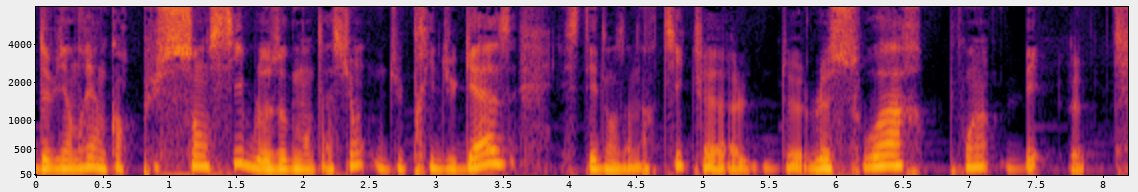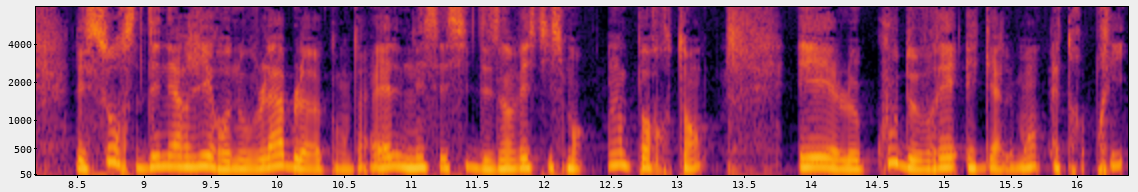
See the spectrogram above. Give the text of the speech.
deviendrait encore plus sensible aux augmentations du prix du gaz. C'était dans un article de Le Soir E. Les sources d'énergie renouvelable, quant à elles, nécessitent des investissements importants et le coût devrait également être pris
